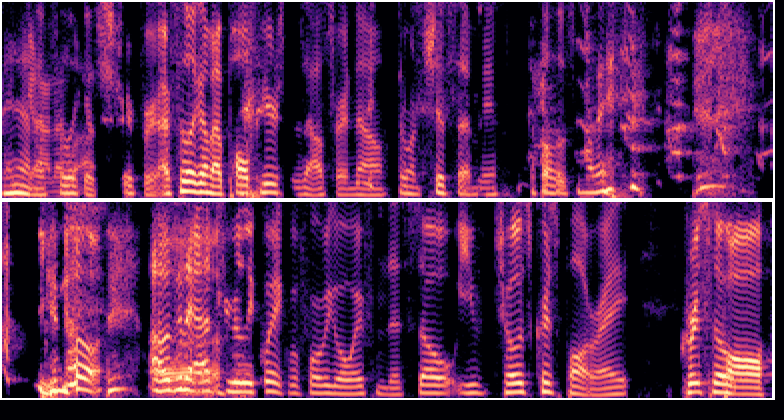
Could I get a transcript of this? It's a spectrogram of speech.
man. I feel like a stripper. I feel like I'm at Paul Pierce's house right now, throwing chips at me with all this money. you know, I was going to ask you really quick before we go away from this. So you chose Chris Paul, right? Chris so, Paul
